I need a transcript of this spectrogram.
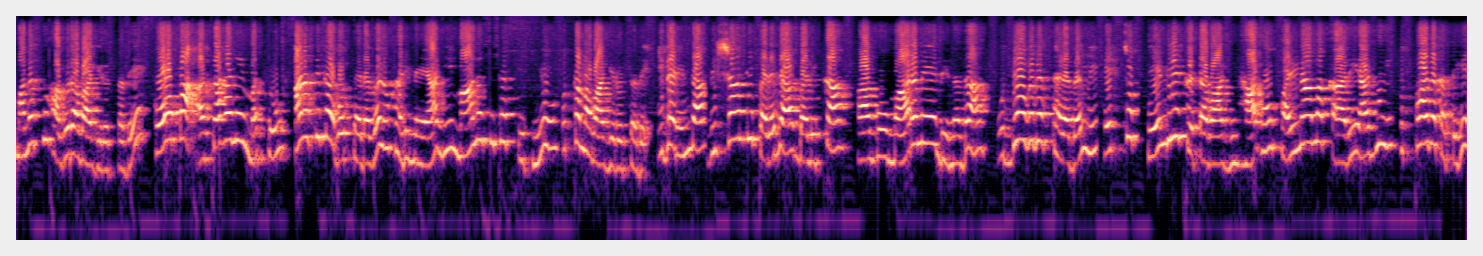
ಮನಸ್ಸು ಹಗುರವಾಗಿರುತ್ತದೆ. ಕೋಪ, ಅಸಹನೆ ಮತ್ತು ಮಾನಸಿಕ ಒತ್ತಡಗಳು ಕಡಿಮೆಯಾಗಿ ಮಾನಸಿಕ ಸ್ಥಿತಿಯು ಉತ್ತಮವಾಗಿರುತ್ತದೆ. ಇದರಿಂದ ವಿಶ್ರಾಂತಿ ಪಡೆದ ಬಳಿಕ ಹಾಗೂ ಮಾರನೆಯ ದಿನದ ಉದ್ಯೋಗದ ಸ್ಥಳದಲ್ಲಿ ಹೆಚ್ಚು ಕೇಂದ್ರೀಕೃತವಾಗಿ ಹಾಗೂ ಪರಿಣಾಮಕಾರಿಯಾಗಿ ಉತ್ಪಾದಕತೆಗೆ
